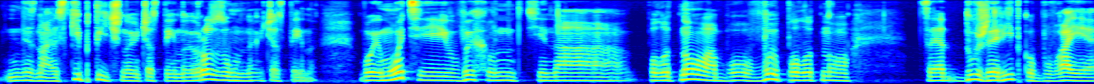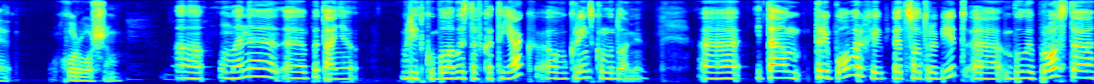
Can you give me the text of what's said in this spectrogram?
не знаю, скептичною частиною, розумною частиною. Бо емоції вихлинуті на полотно або в полотно. Це дуже рідко буває хорошим. У мене е, питання. Влітку була виставка «Тияк» в українському домі. Е, і там три поверхи, 500 робіт е, були просто.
